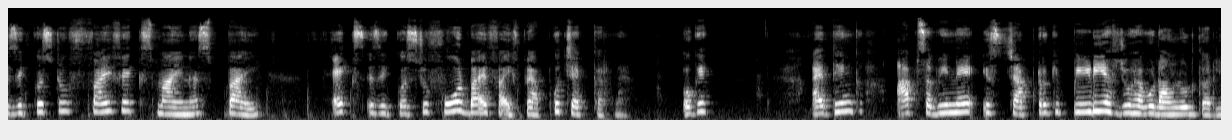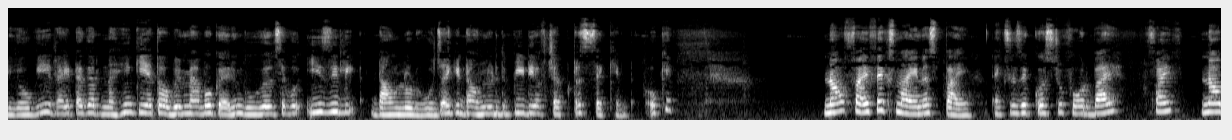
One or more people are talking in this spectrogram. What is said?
is equals to 5x minus pi x is equals to 4 by 5 पे आपको check करना है ओके आई थिंक आप सभी ने इस चैप्टर की पीडीएफ जो है वो डाउनलोड कर ली होगी राइट अगर नहीं किया तो अभी मैं आपको कह रही हूँ गूगल से वो इजीली डाउनलोड हो जाएगी download the PDF chapter second okay now five x minus pi x is equal to four by five now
